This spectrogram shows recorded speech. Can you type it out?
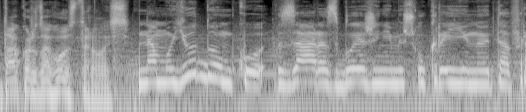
також загострилась. На мою думку, зараз зближення між Україною та Францією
